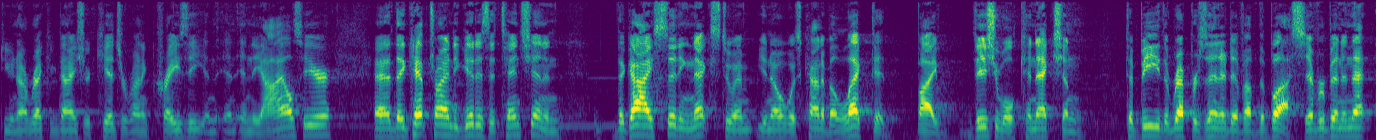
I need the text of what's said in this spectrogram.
Do you not recognize your kids are running crazy in, in, in the aisles here? Uh, they kept trying to get his attention, and the guy sitting next to him, you know, was kind of elected by visual connection to be the representative of the bus. Ever been in that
